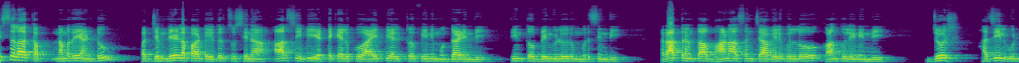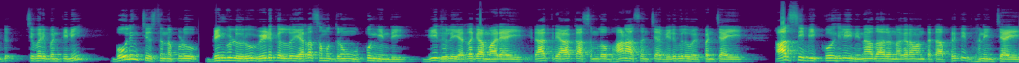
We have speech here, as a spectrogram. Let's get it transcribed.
ఈసలా కప్ నమదే అంటూ పద్దెనిమిదేళ్ళ పాటు ఎదురుచూసిన ఆర్సీబీ ఎట్టకేలకు ఐపీఎల్ ట్రోఫీని ముద్దాడింది. దీంతో బెంగుళూరు మురిసింది. రాత్రంతా బాణాసంచా వెలుగుల్లో కాంతులేనింది. జోష్ హజీల్వుడ్ చివరి బంతిని బౌలింగ్ చేస్తున్నప్పుడు బెంగుళూరు వేడుకల్లో ఎర్ర సముద్రం ఉప్పొంగింది. వీధులు ఎర్రగా మారాయి. రాత్రి ఆకాశంలో బాణాసంచా వెలుగులు పంచాయి. ఆర్సీబీ కోహ్లీ నినాదాలు నగరం అంతటా ప్రతిధ్వనించాయి.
